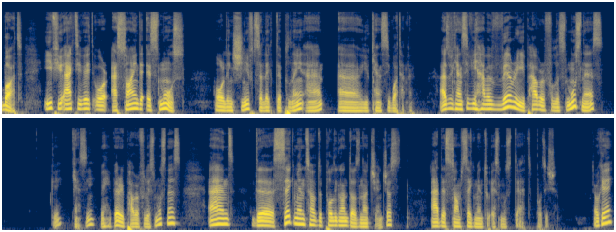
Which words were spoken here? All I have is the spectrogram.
But if you activate or assign the smooth holding shift select the plane and uh, you can see what happened. As you can see we have a very powerful smoothness. Okay you can see very powerful smoothness. And the segment of the polygon does not change just add some segment to smooth that position. Okay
